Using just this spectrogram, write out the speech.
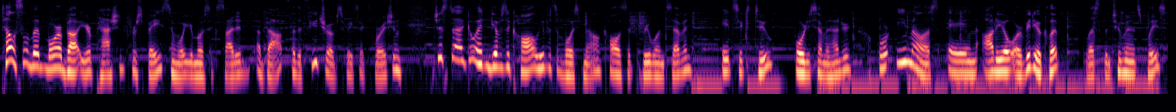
tell us a little bit more about your passion for space and what you're most excited about for the future of space exploration, just uh, go ahead and give us a call. Leave us a voicemail. Call us at 317 862 4700 or email us an audio or video clip, less than two minutes, please.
